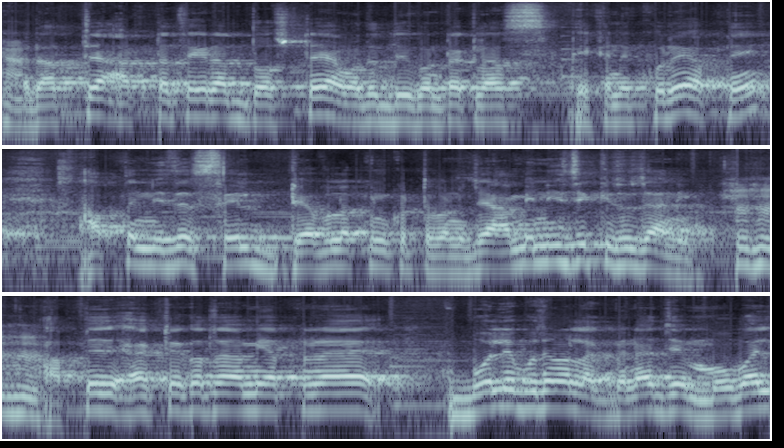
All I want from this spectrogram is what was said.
হ্যাঁ। রাত্রে আটটা থেকে রাত দশটায় আমাদের দুই ঘণ্টা ক্লাস এখানে করে আপনি আপনি নিজের সেলফ ডেভেলপমেন্ট করতে পারেন। যে আমি নিজে কিছু জানি। আপনি একটা কথা আমি আপনারা বলে বোঝানো লাগবে না যে মোবাইল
